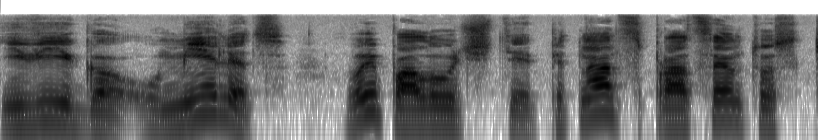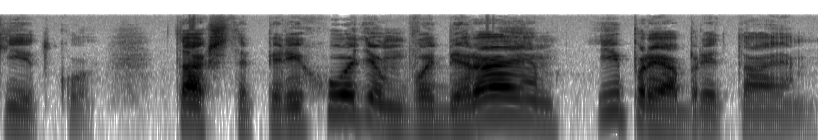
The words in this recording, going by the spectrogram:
Ивига Умелец вы получите 15% скидку. Так что переходим, выбираем и приобретаем.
